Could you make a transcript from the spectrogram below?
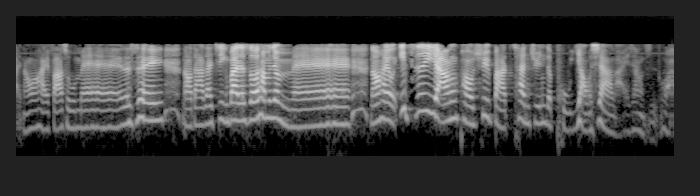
来，然后还发出咩的声音，然后大家在敬拜的时候，他们就咩，然后还有一只羊跑去把灿军的谱咬下来，这样子哇。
